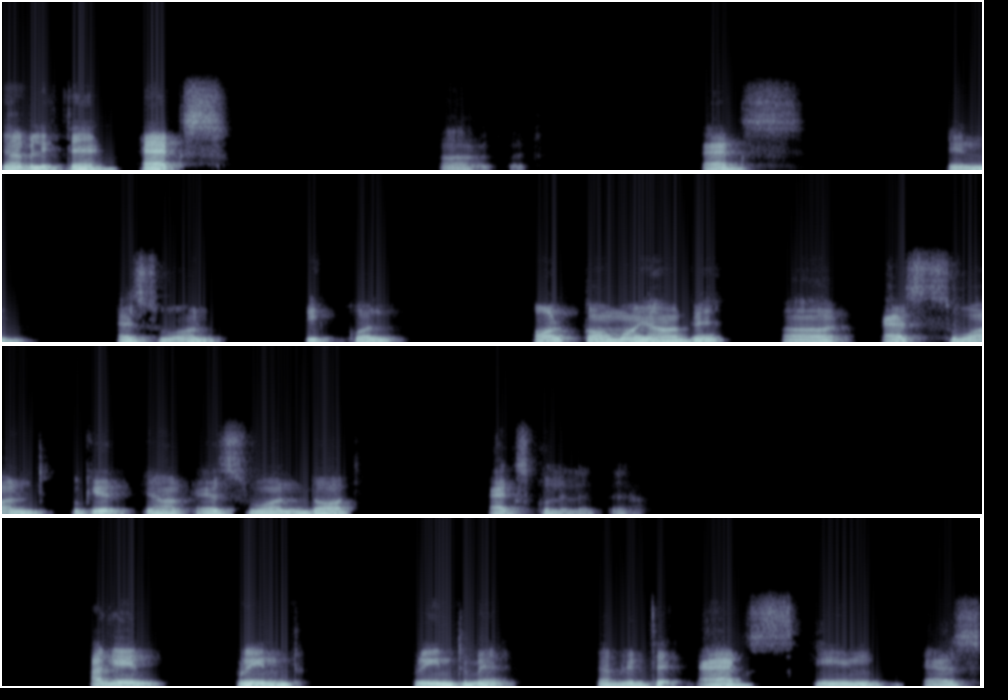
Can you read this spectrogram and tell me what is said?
यहाँ पे लिखते हैं X X in S one equal और कॉमा यहाँ पे एस वन क्योंकि यहाँ एस वन डॉट एक्स को ले लेते हैं। अगेन प्रिंट प्रिंट में पे लिखते हैं? X in S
